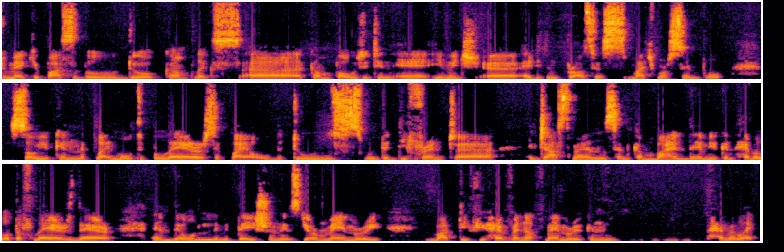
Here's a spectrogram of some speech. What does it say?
to make you possible do a complex uh, compositing uh, image uh, editing process much more simple. So you can apply multiple layers, apply all the tools with the different uh, adjustments and combine them. You can have a lot of layers there, and the only limitation is your memory. But if you have enough memory, you can have a, like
